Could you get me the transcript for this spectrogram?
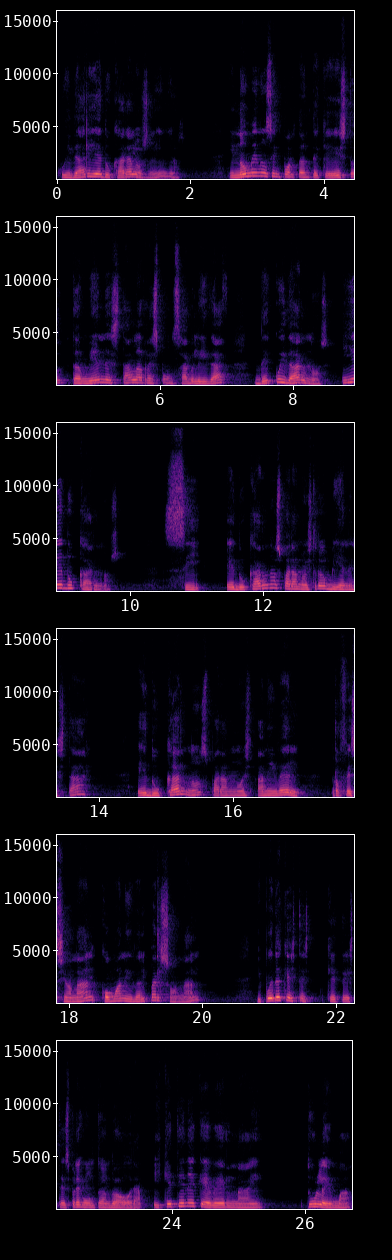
cuidar y educar a los niños. Y no menos importante que esto, también está la responsabilidad de cuidarnos y educarnos. Sí, educarnos para nuestro bienestar educarnos para a nivel profesional como a nivel personal. Y puede que, que te estés preguntando ahora, ¿y qué tiene que ver, Nay, tu lema,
